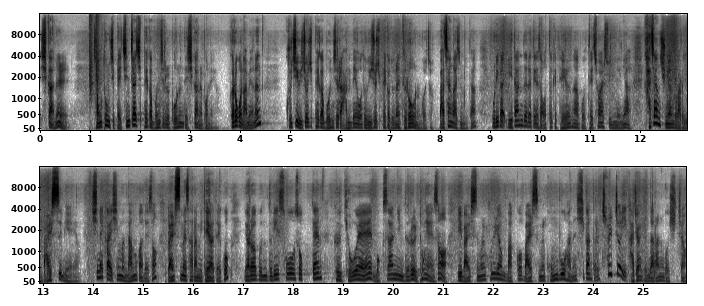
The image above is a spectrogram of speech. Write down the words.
시간을 정통 집회, 진짜 집회가 뭔지를 보는데 시간을 보내요. 그러고 나면은 굳이 위조 집회가 뭔지를 안 배워도 위조 집회가 눈에 들어오는 거죠. 마찬가지입니다. 우리가 이단들에 대해서 어떻게 대응하고 대처할 수 있느냐 가장 중요한 게 바로 이 말씀이에요. 시냇가에 심은 나무가 돼서 말씀의 사람이 돼야 되고 여러분들이 소속된 그 교회의 목사님들을 통해서 이 말씀을 훈련받고 말씀을 공부하는 시간들을 철저히 가져야 된다라는 것이죠.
